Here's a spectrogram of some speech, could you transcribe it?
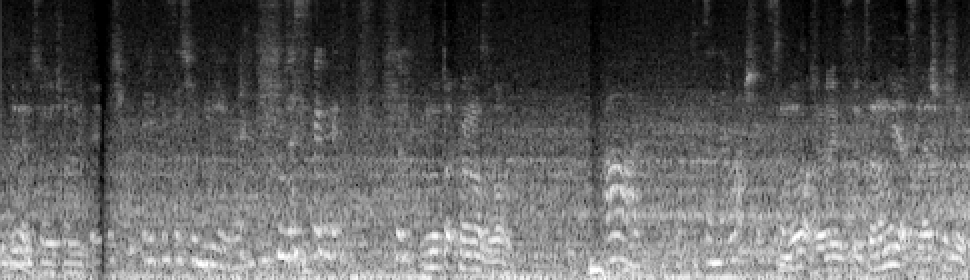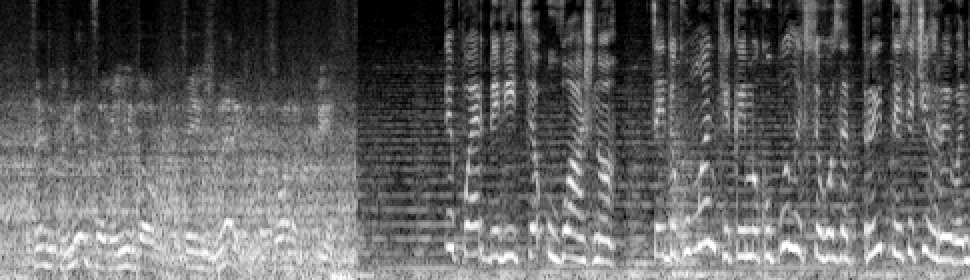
людини цього чоловіка. Три тисячі гривень. Ну так ми назвали. А, тобто це не ваше? Це не ваше, це не моє, це не я ж кажу. Цей документ це мені дав цей інженер, який працював на підприємстві. Тепер дивіться уважно. Цей документ, який ми купили всього за три тисячі гривень,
